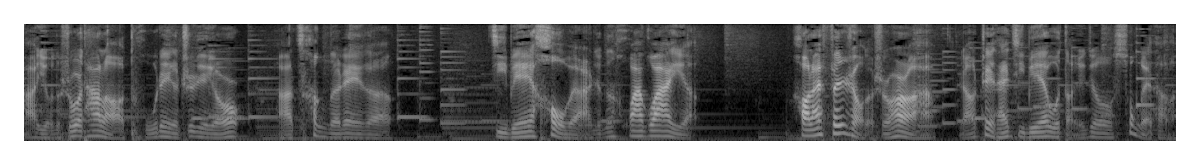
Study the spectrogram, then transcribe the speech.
啊，有的时候他老涂这个指甲油啊，蹭的这个 GBA 后边就跟花瓜一样。后来分手的时候啊，然后这台 GBA 我等于就送给他了。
